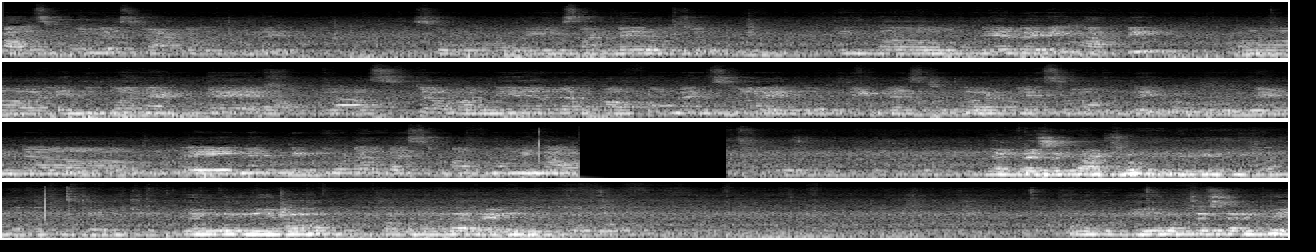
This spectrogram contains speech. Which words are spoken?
పల్స్ పోలియో స్టార్ట్ అవుతుంది. సో అది సండే రోజు. ఇంకా వేరే ఎందుకు అని అంటే లాస్ట్ వన్ ఇయర్ పర్ఫార్మెన్స్లో ఎదురుకి బెస్ట్ థర్డ్ ప్లేస్లో ఉంది. అండ్ ఏఎన్ఎంపీ కూడా బెస్ట్ పర్ఫార్మింగ్ ఎల్ఐసి కార్డ్స్ ఎనిమిది వేల తొమ్మిది వందల రెండు. మనకు బియ్యం వచ్చేసరికి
